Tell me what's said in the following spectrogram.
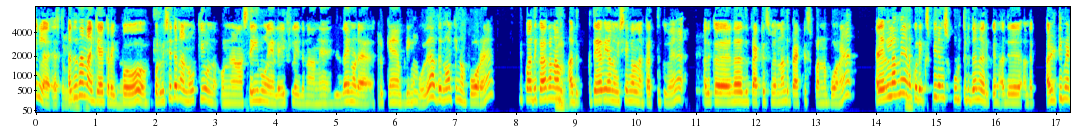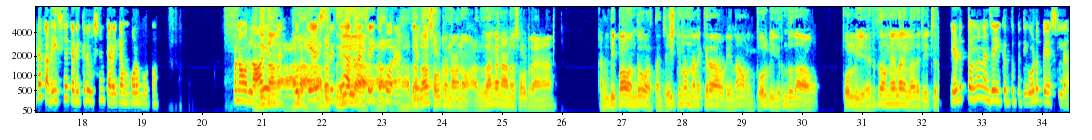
இல்ல அதுதான் நான் கேக்குறேன். இப்போ ஒரு விஷயத்த நான் நோக்கி ஒண்ணு ஒண்ணு நான் செய்யணும் என் லைஃப்ல இது நானு இதுதான் என்னோட இருக்கேன் அப்படிங்கும் போது அதை நோக்கி நான் போறேன். இப்ப அதுக்காக நான். அதுக்கு தேவையான விஷயங்கள் நான் கத்துக்குவேன். அதுக்கு ஏதாவது பிராக்டிஸ் வேணும்னா அந்த பிராக்டிஸ் பண்ண போறேன். அது எல்லாமே எனக்கு ஒரு எக்ஸ்பீரியன்ஸ் கொடுத்துட்டு தானே இருக்கு. அது அந்த அல்டிமேட்டா கடைசியா கிடைக்கிற விஷயம் கிடைக்காம கூட போகும் இப்ப நான் ஒரு லாயருங்க ஒரு கேஸ் இருக்கு அதை நான் ஜெயிக்க போறேன். அததான் சொல்றேன் நானும் அதுதாங்க நானும் சொல்றேன். கண்டிப்பா வந்து ஒருத்தன் ஜெயிக்கணும்னு நினைக்கிறா அப்படின்னா அவனுக்கு தோல்வி இருந்துதான் ஆகும். தோல்வி எடுத்த உடனே எல்லாம் எல்லாரும் ஜெயிச்சிடும் எடுத்தோன்னே நான் ஜெயிக்கிறத பத்தி கூட பேசல.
